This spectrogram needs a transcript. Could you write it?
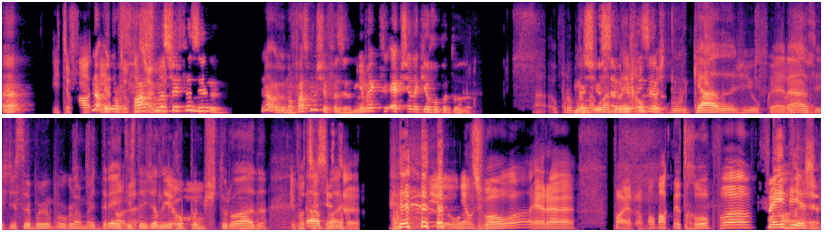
Hã? E tu fa- Não, e eu não faço, mas sei fazer. Não, eu não faço, mas sei fazer. Minha mãe é que, é que cheira aqui a roupa toda. Ah, O problema Mas é eu quando tem roupas fazer. delicadas e o caraças, de saber o programa direito e Olha, esteja ali eu- roupa misturada. Eu vou-te Ah, ser pá. sincero. Eu em Lisboa era. Pá, era uma máquina de roupa. Fé em pá, Deus. Era,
